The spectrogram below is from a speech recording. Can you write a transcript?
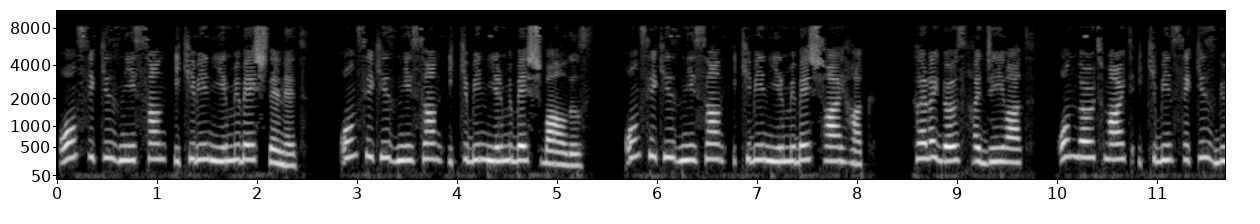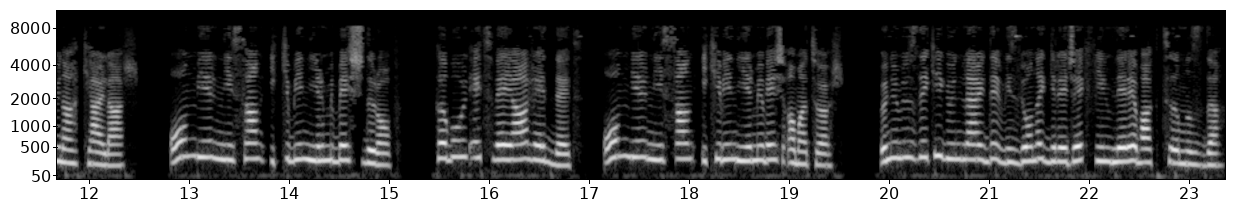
18 Nisan 2025 Denet. 18 Nisan 2025 Baldız. 18 Nisan 2025 Hayhak. Karagöz Hacivat. 14 Mart 2008 Günahkarlar. 11 Nisan 2025 Drop. Kabul et veya reddet. 11 Nisan 2025 Amatör. Önümüzdeki günlerde vizyona girecek filmlere baktığımızda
